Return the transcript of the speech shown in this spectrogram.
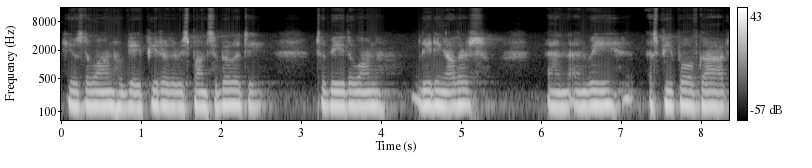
He was the one who gave Peter the responsibility to be the one leading others, and, and we, as people of God,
